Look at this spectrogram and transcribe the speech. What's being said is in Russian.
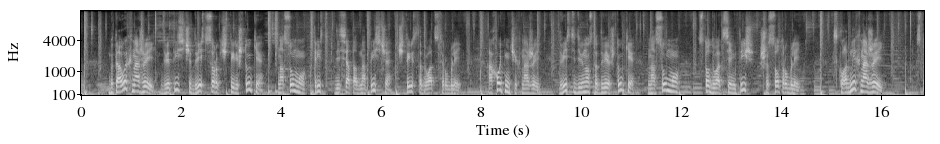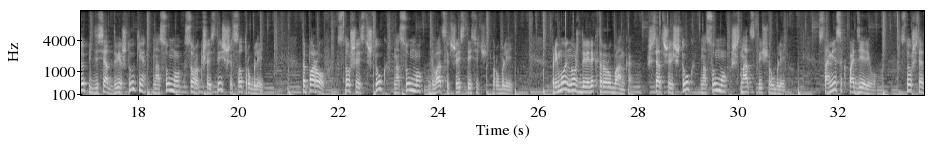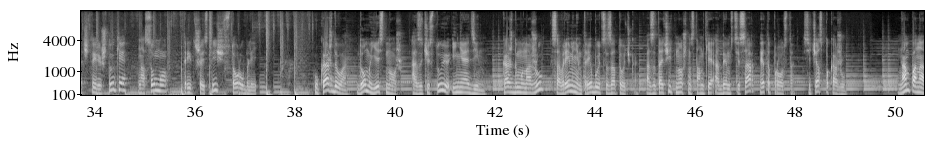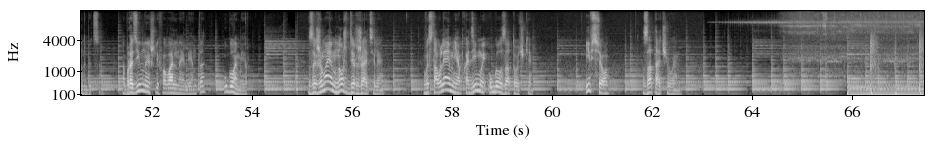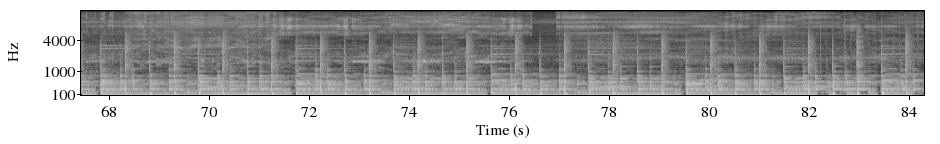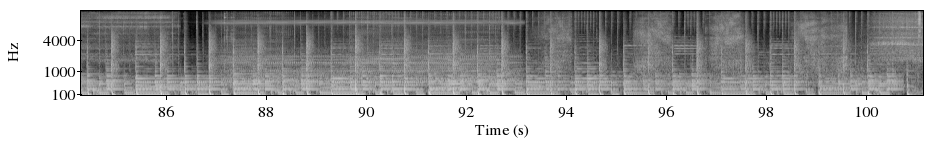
Бытовых ножей 2244 штуки на сумму 351 420 рублей. Охотничьих ножей 292 штуки на сумму 127 600 рублей. Складных ножей 152 штуки на сумму 46 600 рублей. Топоров 106 штук на сумму 26 тысяч рублей. Прямой нож для электрорубанка 66 штук на сумму 16 тысяч рублей. Стамесок по дереву 164 штуки на сумму 36 100 рублей. У каждого дома есть нож, а зачастую и не один. Каждому ножу со временем требуется заточка, а заточить нож на станке ADEM Stisar это просто. Сейчас покажу. Нам понадобится абразивная шлифовальная лента, угломер. Зажимаем нож в держателе. Выставляем необходимый угол заточки. И все. Затачиваем.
